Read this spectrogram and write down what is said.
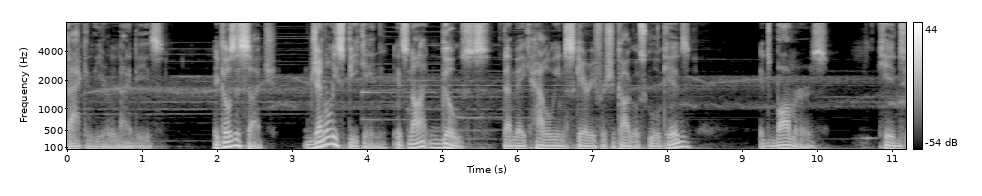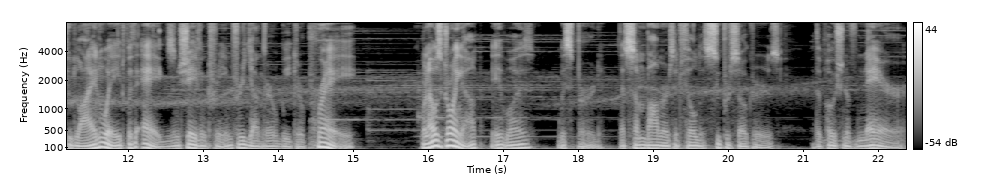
back in the early 90s. It goes as such Generally speaking, it's not ghosts that make Halloween scary for Chicago school kids, it's bombers. Kids who lie in wait with eggs and shaving cream for younger, weaker prey. When I was growing up, it was whispered that some bombers had filled super soakers with a potion of Nair,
